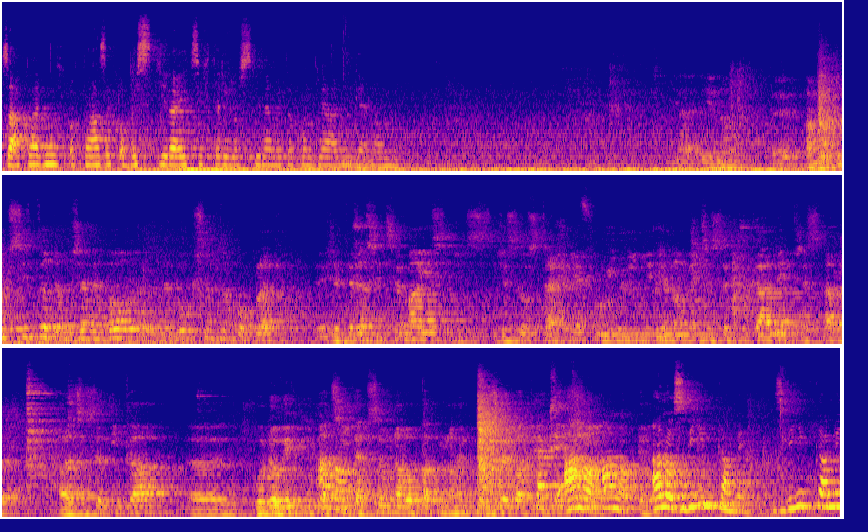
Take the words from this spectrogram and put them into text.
základních otázek obestírajících tedy rostliny mitochondriální genom. Já jenom eh, pamatuju si to dobře, nebo, nebo už jsem to poplet, že teda sice mají, že jsou strašně fluidní ty genomy, co se týká těch přestavek, ale co se týká uh, bodových mutací, tak jsou naopak mnohem konzervativnější. Tak ano, ano, jo. ano, s výjimkami. S výjimkami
